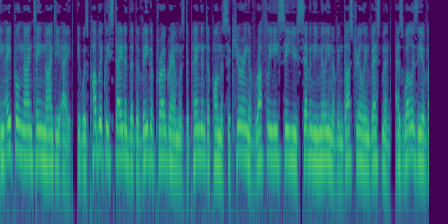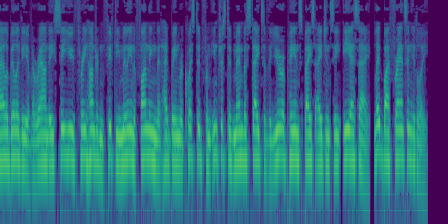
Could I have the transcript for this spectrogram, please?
In April 1998, it was publicly stated that the Vega program was dependent upon the securing of roughly ECU 70 million of industrial investment, as well as the availability of around ECU 350 million of funding that had been requested from interested member states of the European Space Agency (ESA), led by France and Italy.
